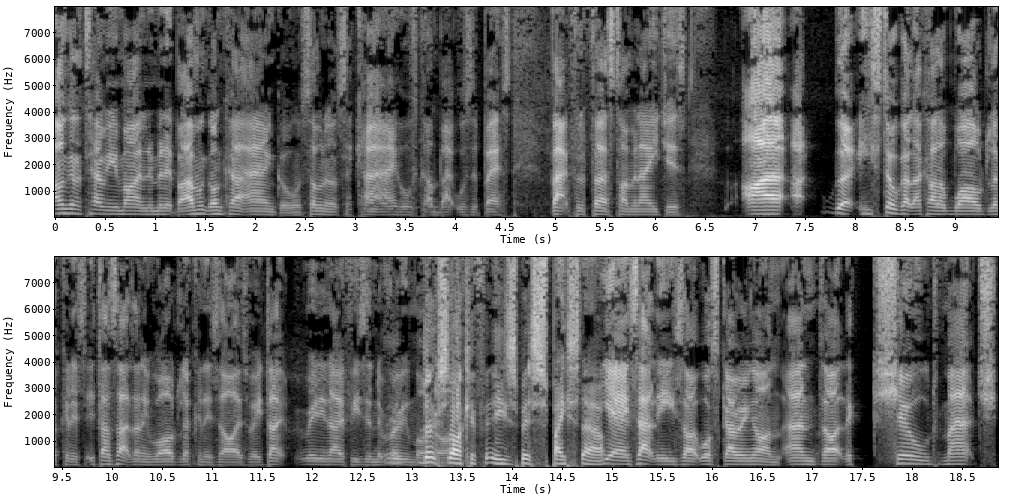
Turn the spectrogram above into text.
I'm going to tell you mine in a minute, but I haven't gone Kurt Angle. And someone will say Kurt Angle's comeback was the best, back for the first time in ages. I, I look, he's still got that kind of wild look in his. He does that, doesn't he? Wild look in his eyes, where you don't really know if he's in the room or not. Looks not. like if he's a bit spaced out. Yeah, exactly. He's like, what's going on? And like the Shield match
